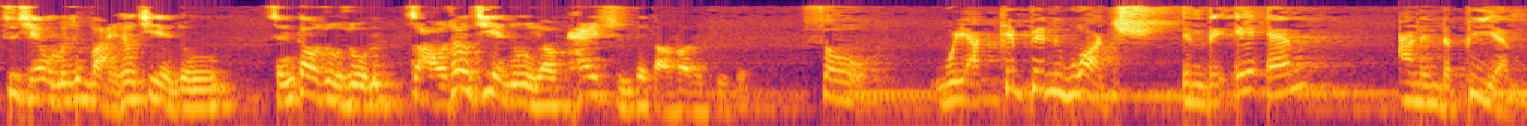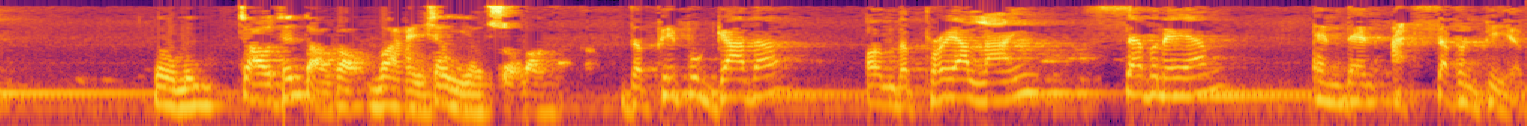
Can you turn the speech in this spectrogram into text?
之前我们是晚上七点钟，神告诉我说，我们早上七点钟也要开始一个祷告的聚会， So we are keeping watch in the a.m. and in the p.m. 那我们早晨祷告，晚上也要守望祷告。 The people gather on the prayer line 7 a.m. and then at 7 p.m.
